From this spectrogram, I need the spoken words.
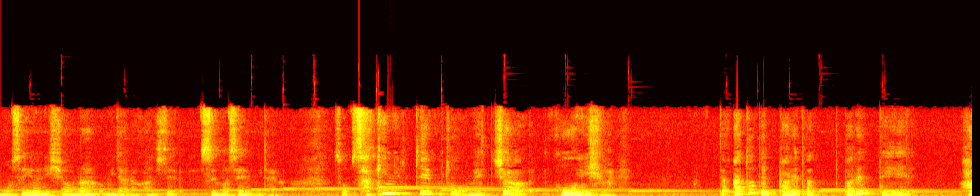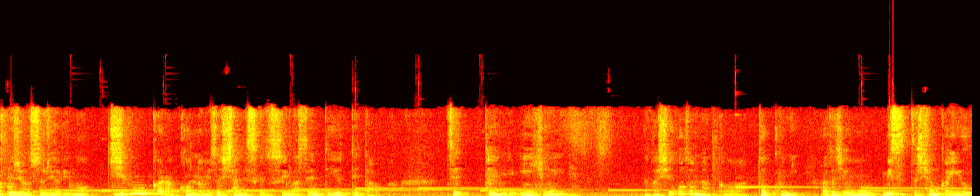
もう専用にしようなみたいな感じですいませんみたいな。そう先に言っていくとめっちゃ好印象やねで後でバレたバレて白状するよりも自分からこんなミスしたんですけどすいませんって言ってた方が絶対に印象いいねなんか仕事なんかは特に私はもミスった瞬間言う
